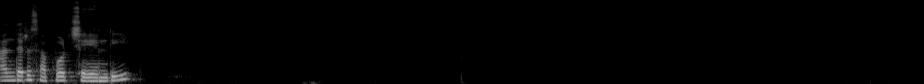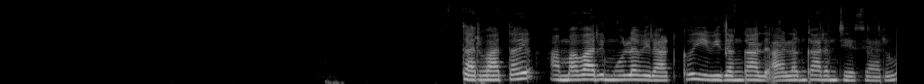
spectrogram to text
అందరూ సపోర్ట్ చేయండి. తర్వాత అమ్మవారి మూల విరాట్కు ఈ విధంగా అలంకారం చేశారు.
